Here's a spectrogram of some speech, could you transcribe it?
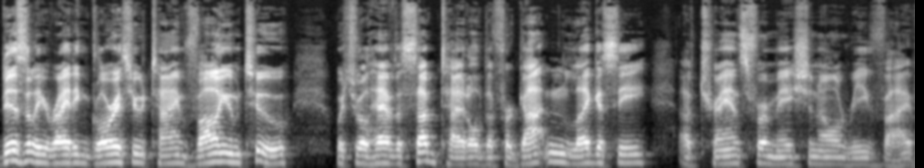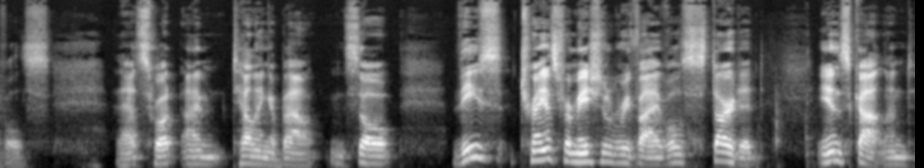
busily writing Glory Through Time, Volume 2, which will have the subtitle The Forgotten Legacy of Transformational Revivals. That's what I'm telling about. And so, these transformational revivals started in Scotland,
